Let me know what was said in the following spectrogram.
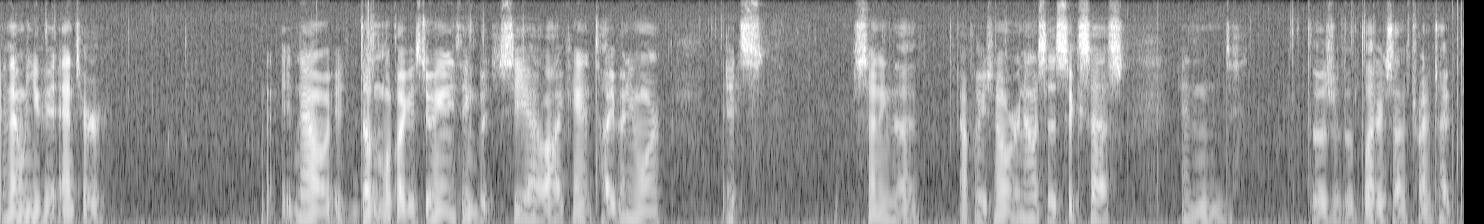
And then when you hit enter, it now it doesn't look like it's doing anything, but see how I can't type anymore? It's sending the application over and now it says success and those are the letters I was trying to type.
